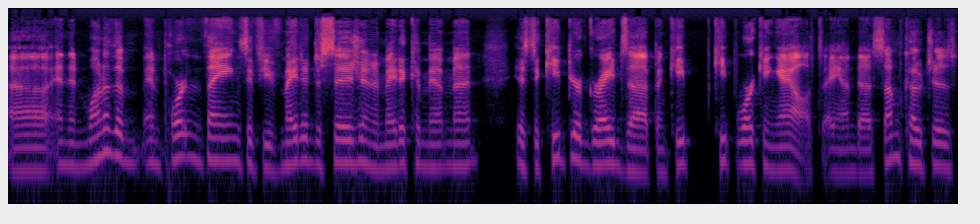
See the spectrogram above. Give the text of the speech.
Uh, and then one of the important things, if you've made a decision and made a commitment, is to keep your grades up and keep keep working out. And uh, some coaches,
